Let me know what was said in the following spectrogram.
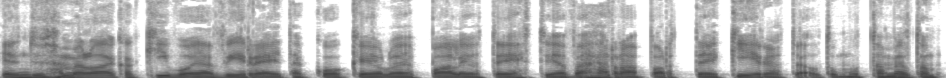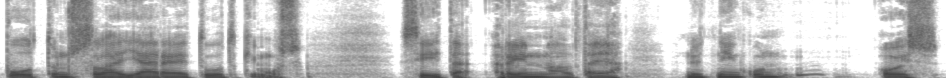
Eli nythän meillä on aika kivoja vireitä kokeiluja, paljon tehty ja vähän raportteja kirjoiteltu, mutta meiltä on puuttunut sellainen järeä tutkimus siitä rinnalta. Ja nyt niin kuin olisi,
